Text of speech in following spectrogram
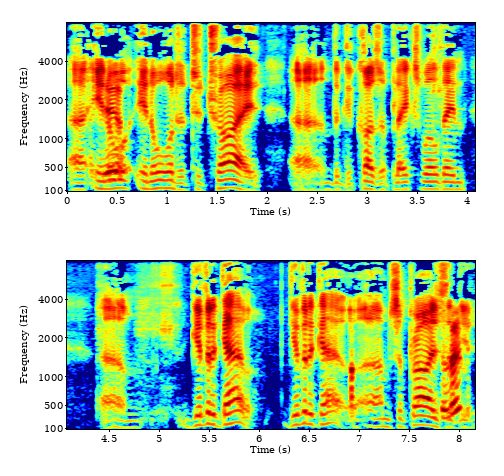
uh, in do. or, in order to try uh, the glucosaplex, well then um, give it a go. Give it a go. I'm surprised that you,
